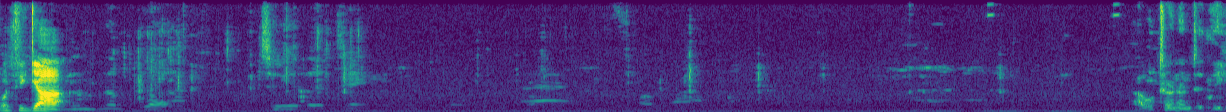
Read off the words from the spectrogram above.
What's he got? in the blood till the day. I will turn unto thee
